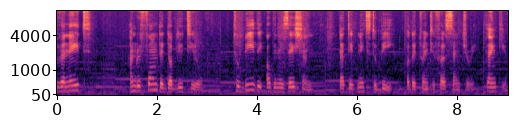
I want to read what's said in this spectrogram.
rejuvenate and reform the WTO to be the organization that it needs to be for the 21st century. Thank you.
